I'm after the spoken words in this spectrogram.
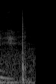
Okay.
